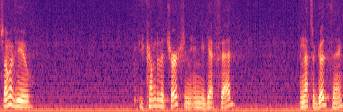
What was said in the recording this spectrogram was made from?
Some of you, you come to the church and, and you get fed, and that's a good thing.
